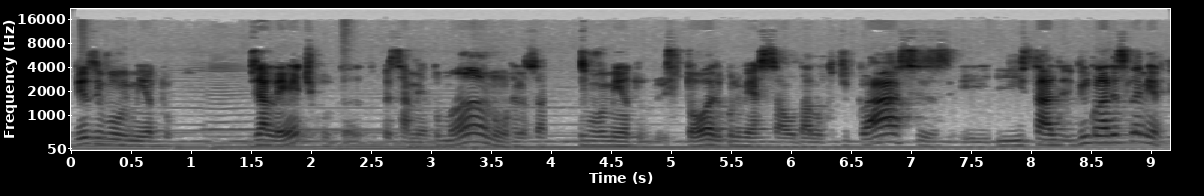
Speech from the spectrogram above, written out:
desenvolvimento dialético do, pensamento humano, desenvolvimento histórico universal da luta de classes e, e está vinculado a esse elemento.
